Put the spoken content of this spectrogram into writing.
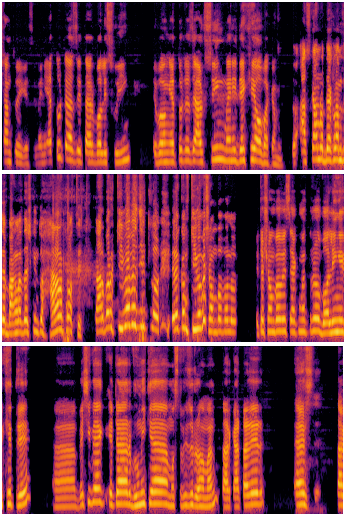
শান্ত হয়ে গেছে। মানে এতটা যে তার বলে সুইং এবং এতটা যে আউট সুইং মানে দেখে অবাক আমি। তো আজকে আমরা দেখলাম যে বাংলাদেশ কিন্তু হারার পথে তারপর কীভাবে জিতলো এরকম কীভাবে সম্ভব হলো? এটা সম্ভব হয়েছে একমাত্র বোলিং এর ক্ষেত্রে। আহ, বেশিরভাগ এটার ভূমিকা মোস্তাফিজুর রহমান। তার কাটারের তার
